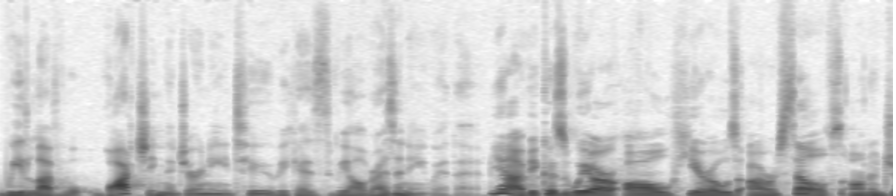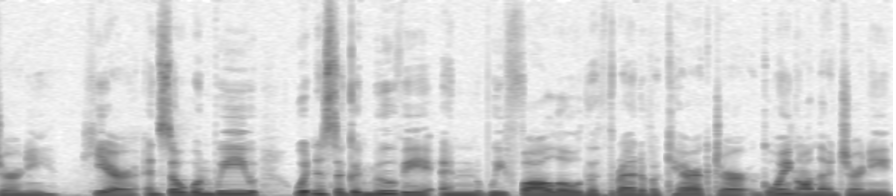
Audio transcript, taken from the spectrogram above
We love w- watching the journey too because we all resonate with it. Yeah, because we are all heroes ourselves on a journey here. And so when we witness a good movie and we follow the thread of a character going on that journey,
